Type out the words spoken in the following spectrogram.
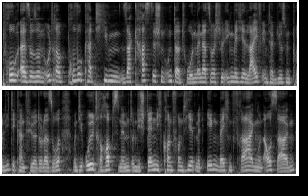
pro, also so einen ultra provokativen, sarkastischen Unterton, wenn er zum Beispiel irgendwelche Live-Interviews mit Politikern führt oder so und die ultra hops nimmt und die ständig konfrontiert mit irgendwelchen Fragen und Aussagen.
